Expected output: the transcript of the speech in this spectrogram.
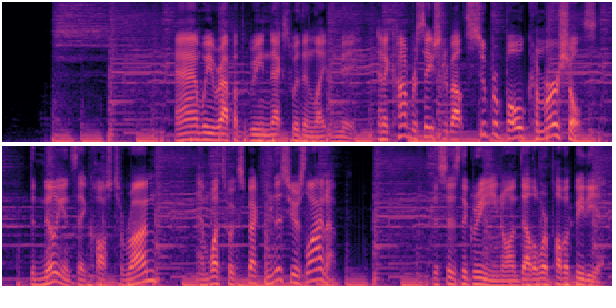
And we wrap up the Green next with Enlighten Me and a conversation about Super Bowl commercials, the millions they cost to run, and what to expect from this year's lineup. This is The Green on Delaware Public Media.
